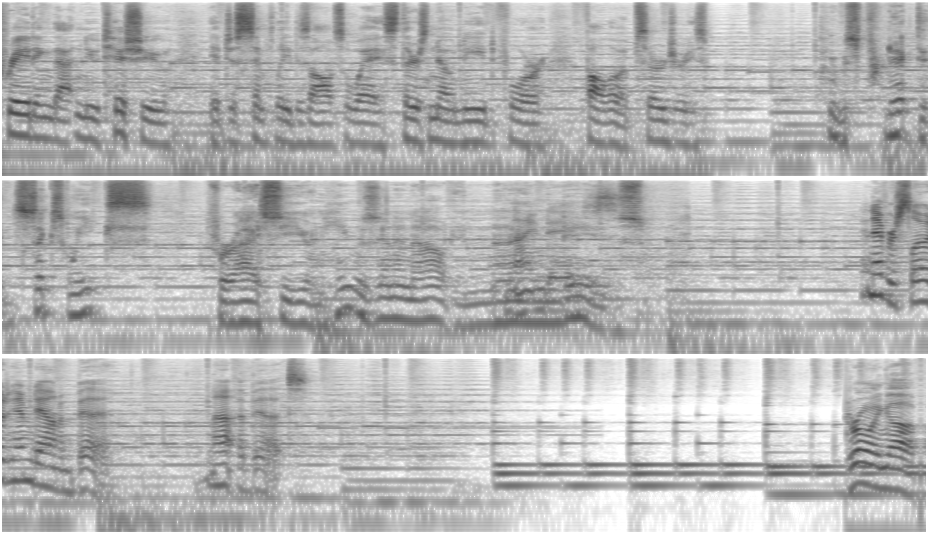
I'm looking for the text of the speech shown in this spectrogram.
creating that new tissue, it just simply dissolves away. So there's no need for follow-up surgeries. He was predicted six weeks for ICU, and he was in and out in nine, Nine days. days. It never slowed him down a bit. Not a bit. Growing up,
